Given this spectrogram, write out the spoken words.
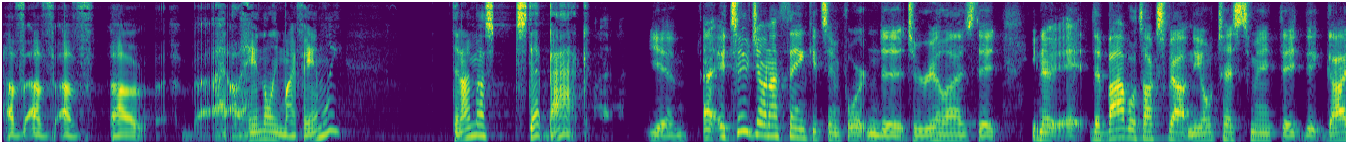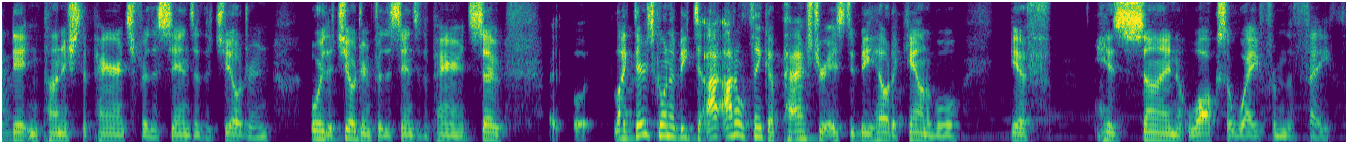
of of of uh, handling my family. Then I must step back. Yeah. Uh, too, John, I think it's important to, to realize that, you know, eh, the Bible talks about in the Old Testament that, that God didn't punish the parents for the sins of the children or the children for the sins of the parents. So, uh, like, there's going to be, t- I, I don't think a pastor is to be held accountable if his son walks away from the faith.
